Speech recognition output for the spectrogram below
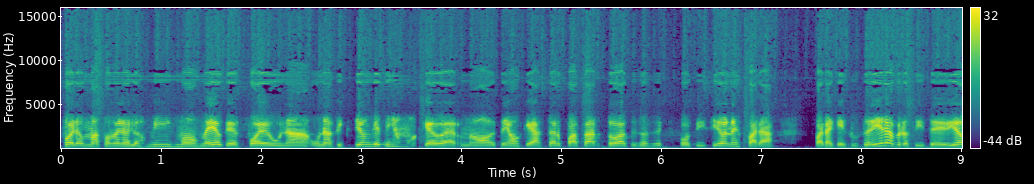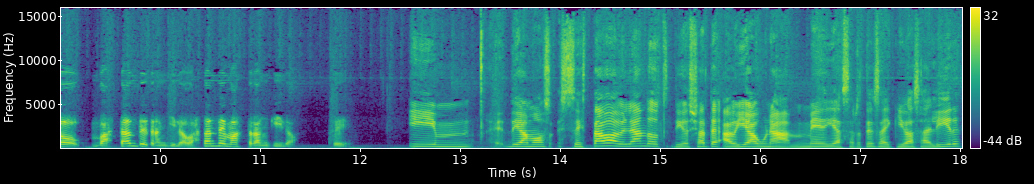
fueron más o menos los mismos, medio que fue una, una ficción que teníamos que ver, ¿no? Teníamos que hacer pasar todas esas exposiciones para, para que sucediera, pero sí, se vivió bastante tranquilo, bastante más tranquilo, sí. Y, mm, digamos, se estaba hablando, digo, ya había una media certeza de que iba a salir.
